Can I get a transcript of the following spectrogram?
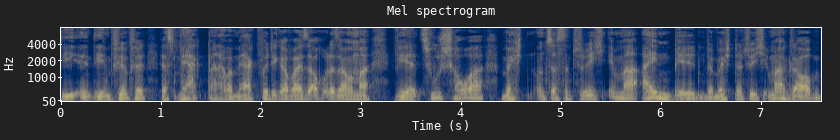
die, die im Film fällt. Das merkt man aber merkwürdigerweise auch. Oder sagen wir mal, wir Zuschauer möchten uns das natürlich immer einbilden. Wir möchten natürlich immer glauben,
